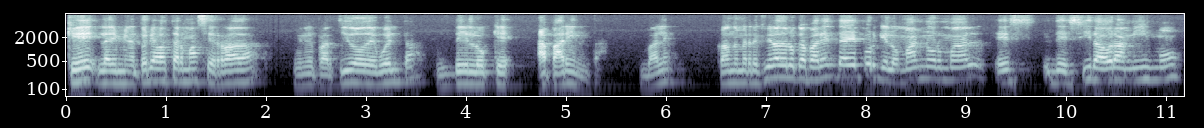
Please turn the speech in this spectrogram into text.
que la eliminatoria va a estar más cerrada en el partido de vuelta de lo que aparenta, ¿vale? Cuando me refiero a de lo que aparenta es porque lo más normal es decir ahora mismo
